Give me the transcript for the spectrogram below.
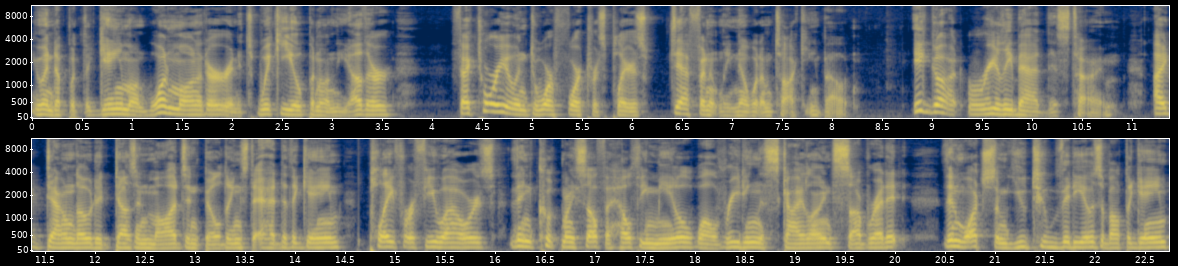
you end up with the game on one monitor and its wiki open on the other. Factorio and Dwarf Fortress players definitely know what I'm talking about. It got really bad this time. I download a dozen mods and buildings to add to the game, play for a few hours, then cook myself a healthy meal while reading the Skyline subreddit, then watch some YouTube videos about the game,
